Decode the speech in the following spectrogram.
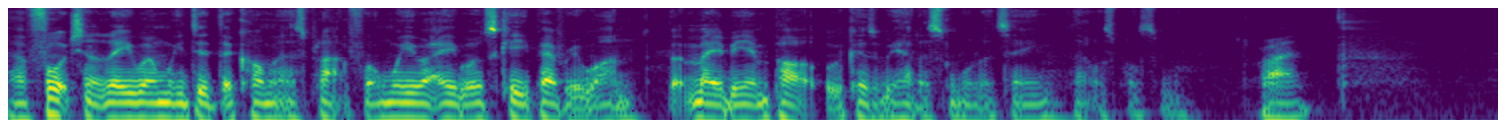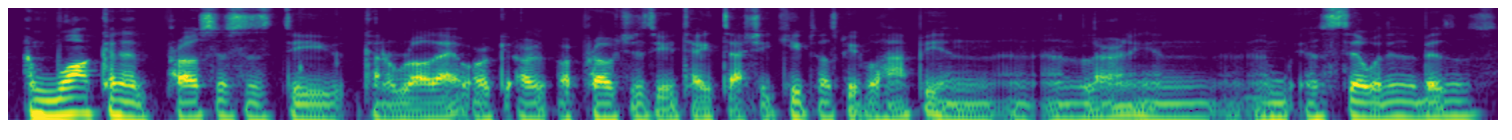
Uh, fortunately, when we did the commerce platform, we were able to keep everyone, but maybe in part because we had a smaller team, that was possible. Right. And what kind of processes do you kind of roll out or, or approaches do you take to actually keep those people happy and, and, and learning and, and, still within the business?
